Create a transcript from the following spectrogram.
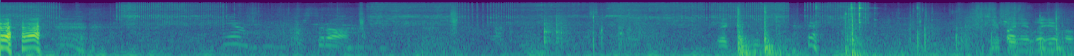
Jeszcze raz. Jak to Nie Panie dojechał.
